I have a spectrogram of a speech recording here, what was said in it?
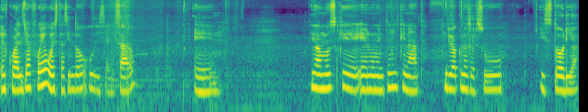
el, cual ya fue o está siendo judicializado. Eh, digamos que en el momento en el que Nat dio a conocer su historia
